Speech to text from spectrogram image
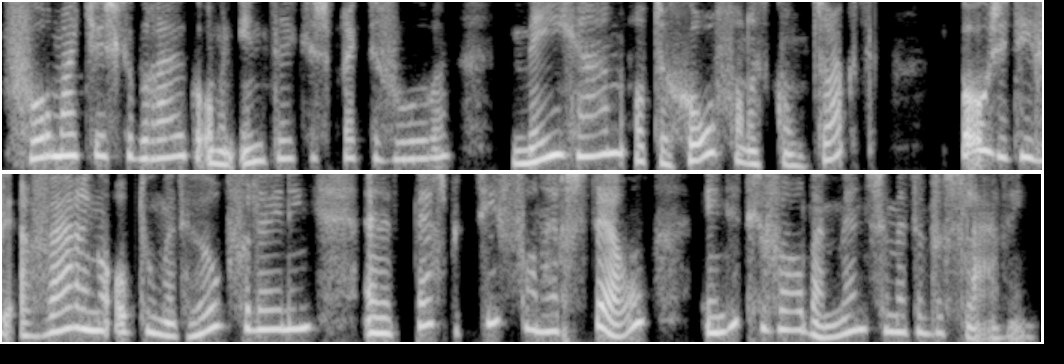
formatjes gebruiken om een intakegesprek te voeren, meegaan op de golf van het contact, positieve ervaringen opdoen met hulpverlening en het perspectief van herstel, in dit geval bij mensen met een verslaving.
